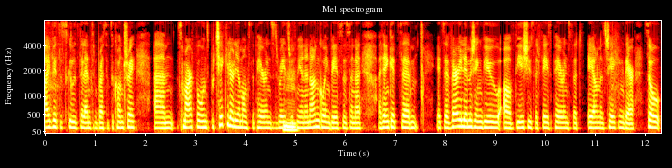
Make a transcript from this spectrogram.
I visit schools the length and breadth of the country. Um, smartphones, particularly amongst the parents, is raised mm. with me on an ongoing basis, and I, I think it's um, it's a very limiting view of the issues that face parents that Aodhán is taking there. So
